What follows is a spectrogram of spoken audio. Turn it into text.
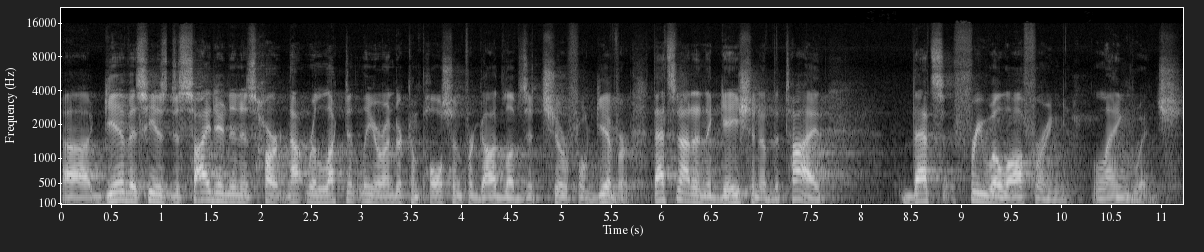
uh, give as he has decided in his heart, not reluctantly or under compulsion, for God loves a cheerful giver. That's not a negation of the tithe, that's free will offering language.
